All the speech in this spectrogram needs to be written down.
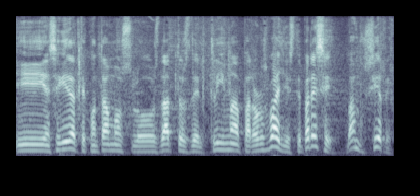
y enseguida te contamos los datos del clima para los valles, ¿te parece? Vamos, cierre.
